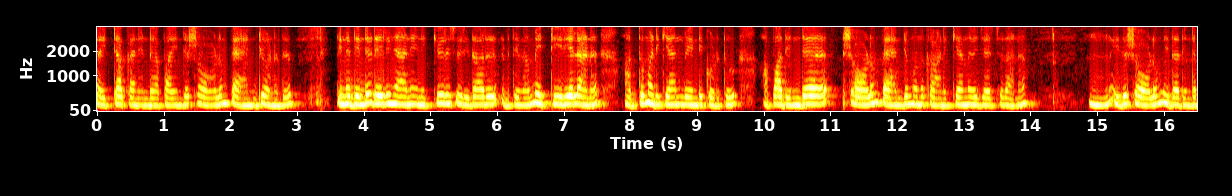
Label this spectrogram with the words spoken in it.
ടൈറ്റ് ആക്കാനുണ്ട്. അപ്പോൾ അതിന്റെ ഷോളും പാന്റുമാണിത് പിന്നെ ഇതിന്റെ ഇടയിൽ ഞാൻ എനിക്കൊരു ചുരിദാർ എടുത്തിരുന്നത് മെറ്റീരിയലാണ് അതും അടിക്കാൻ വേണ്ടി കൊടുത്തു. അപ്പോൾ അതിന്റെ ഷോളും പാന്റും ഒന്ന് കാണിക്കാമെന്ന് വിചാരിച്ചതാണ്. ഇത് ഷോളും ഇത് അതിന്റെ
